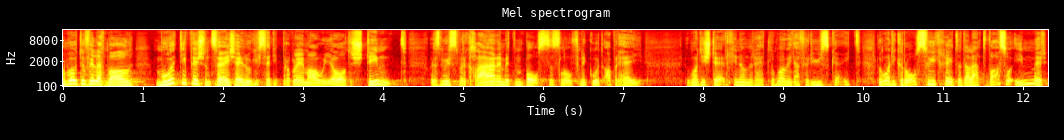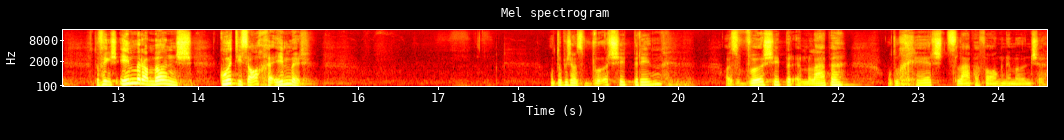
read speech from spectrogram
Nur weil du vielleicht mal mutig bist und sagst, hey, schau, ich sehe die Probleme alle, ja, das stimmt. Das müssen wir klären mit dem Boss, das läuft nicht gut. Aber hey, schau mal die Stärke, die er hat. Schau mal, wie der für uns geht. Schau mal die Grosszügigkeit, die er lebt. Was auch immer. Du findest immer am Mensch gute Sachen, immer. Und du bist als Worshipperin, als Worshipper im Leben und du kehrst das Leben von anderen Menschen.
